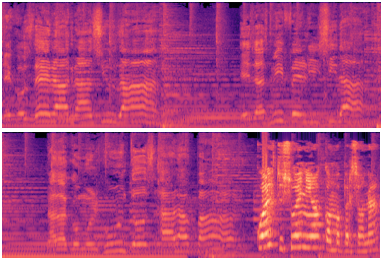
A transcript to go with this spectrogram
Lejos de la gran ciudad, ella es mi felicidad. Nada como el juntos a la par. ¿Cuál es tu sueño como persona?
